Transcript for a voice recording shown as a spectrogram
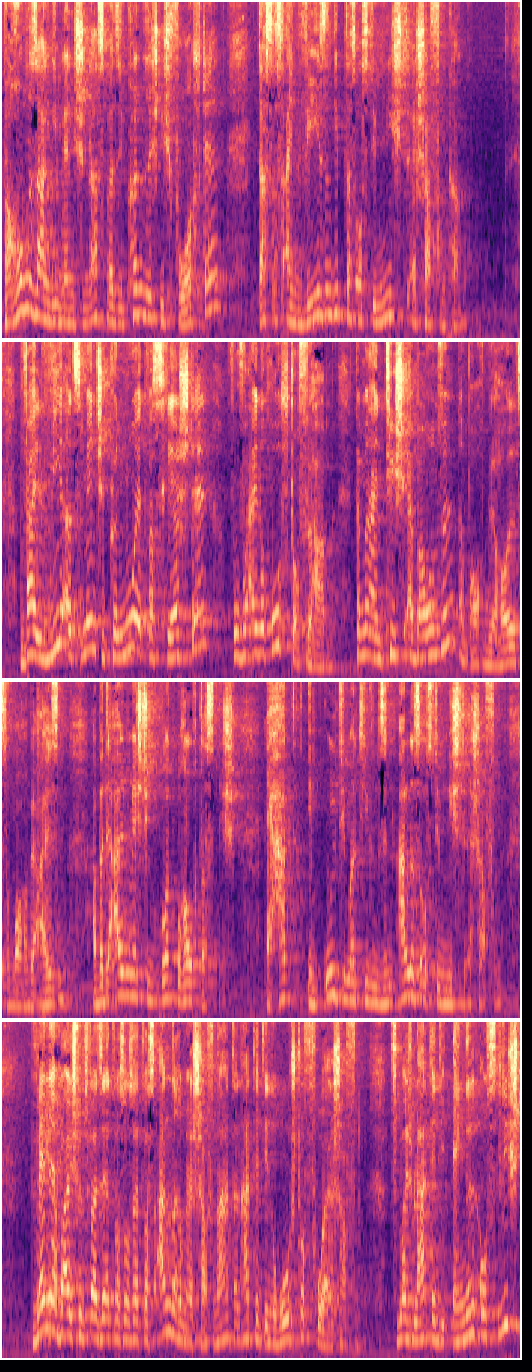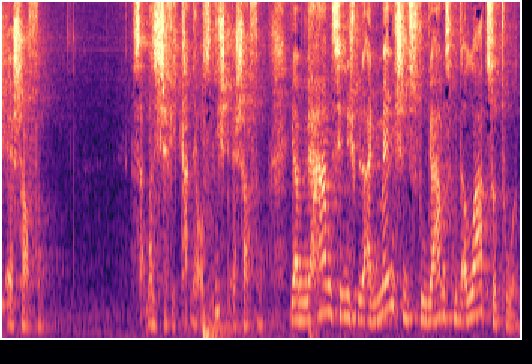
Warum sagen die Menschen das? Weil sie können sich nicht vorstellen, dass es ein Wesen gibt, das aus dem Nichts erschaffen kann. Weil wir als Menschen können nur etwas herstellen, wo wir einen Rohstoff für haben. Wenn man einen Tisch erbauen will, dann brauchen wir Holz, dann brauchen wir Eisen. Aber der allmächtige Gott braucht das nicht. Er hat im ultimativen Sinn alles aus dem Nichts erschaffen. Wenn er beispielsweise etwas aus etwas anderem erschaffen hat, dann hat er den Rohstoff vorerschaffen. Zum Beispiel hat er die Engel aus Licht erschaffen. Da sagt man sich, wie kann er aus Licht erschaffen? Ja, wir haben es hier nicht mit einem Menschen zu tun, wir haben es mit Allah zu tun.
